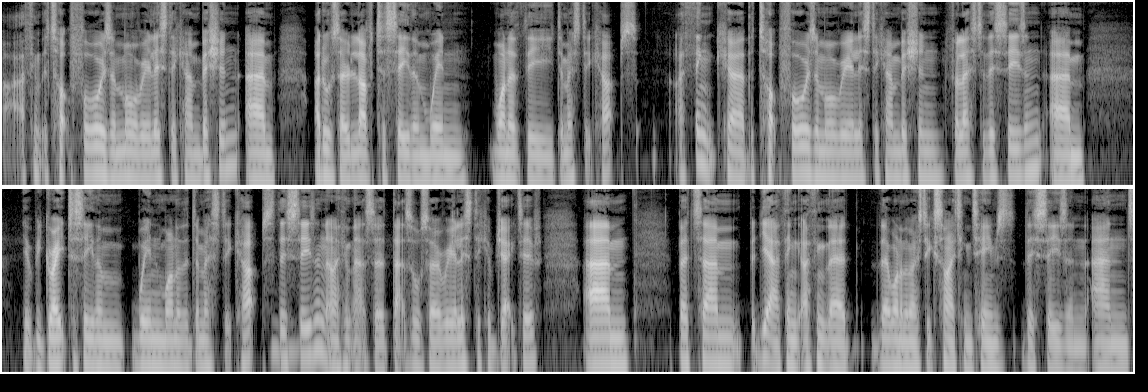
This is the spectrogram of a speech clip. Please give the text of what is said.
I think the top four is a more realistic ambition. Um, I'd also love to see them win one of the domestic cups. I think uh, the top four is a more realistic ambition for Leicester this season. Um, it would be great to see them win one of the domestic cups this mm-hmm. season, and I think that's a that's also a realistic objective. Um, but um, but yeah, I think I think they're they're one of the most exciting teams this season, and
